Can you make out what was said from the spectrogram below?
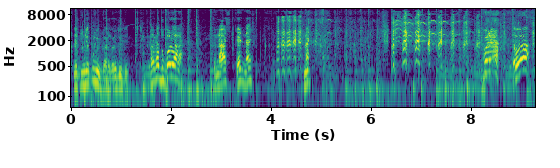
એટલે તીને કોણ ઉપકાર કરે તું તે? કાકા દુકાન વાળા તો નાશ હેડ નાશ. નાશ. હવે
